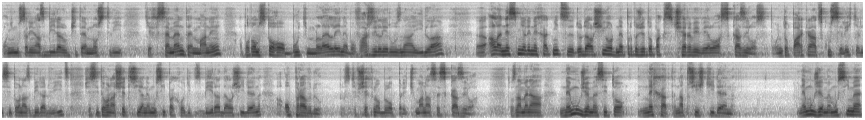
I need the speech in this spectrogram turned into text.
Oni museli nazbírat určité množství těch semen, té many, a potom z toho buď mleli nebo vařili různá jídla, Eh, ale nesměli nechat nic do dalšího dne, protože to pak zčervivělo a skazilo se to. Oni to párkrát zkusili, chtěli si toho nazbírat víc, že si toho našetří a nemusí pak chodit sbírat další den a opravdu, prostě všechno bylo pryč, mana se skazila. To znamená, nemůžeme si to nechat na příští den. Nemůžeme, musíme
